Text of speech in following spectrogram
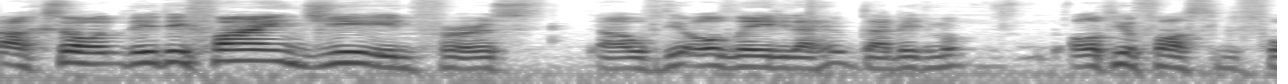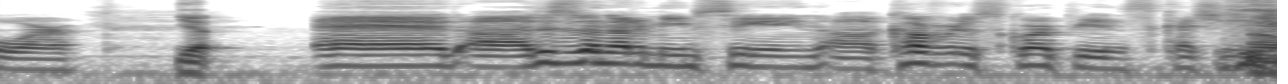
Uh, so they, they find Jean first uh, with the old lady that, that made all people fall asleep before. Yep. And uh, this is another meme scene uh, covered with scorpions. Cause she, Oh my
